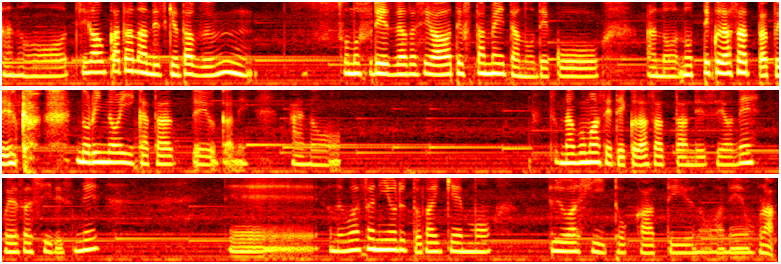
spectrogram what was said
あのー、違う方なんですけど多分そのフレーズで私が慌てふためいたのでこうあの乗ってくださったというか ノリのいい方というかねあのちょっと和ませてくださったんですよね。お優しいですね。であの噂によると外見も麗しいとかっていうのはねほら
